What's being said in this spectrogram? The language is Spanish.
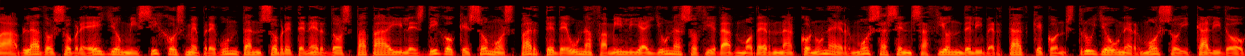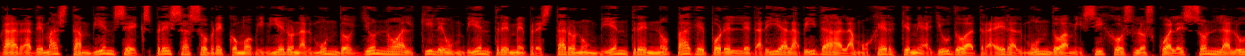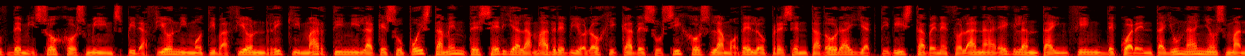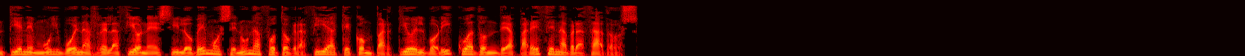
ha hablado sobre ello. Mis hijos me preguntan sobre tener dos papá y les digo que somos parte de una familia y una sociedad moderna con una hermosa sensación de libertad que construyo un hermoso y cálido hogar. Además también se expresa sobre cómo vinieron al mundo. Yo no alquile un vientre, me prestaron un vientre, no pague por él, le daría la vida a la mujer que me ayudó a traer al mundo a mis hijos, los cuales son la luz de mis ojos, mi inspiración y motivación. Ricky Martin y la que supuestamente sería la madre biológica de sus hijos la modelo presentadora y activista venezolana Eglantine Zing de 41 años mantiene muy buenas relaciones y lo vemos en una fotografía que compartió el boricua donde aparecen abrazados.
